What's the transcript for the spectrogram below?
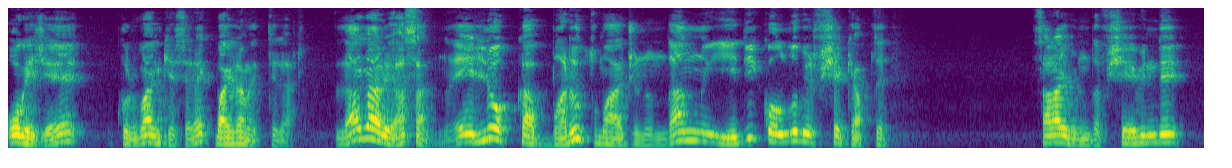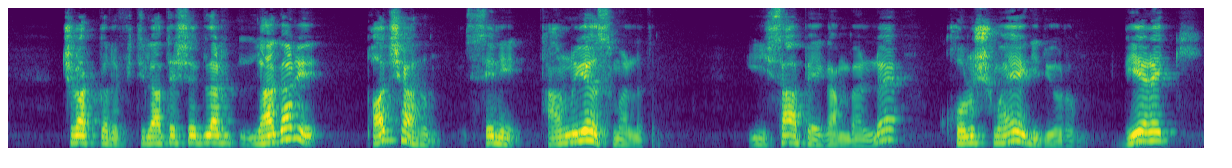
O gece kurban keserek bayram ettiler. Lagari Hasan 50 okka barut macunundan 7 kollu bir fişek yaptı. Sarayburnu'da fişeğe bindi. Çırakları fitili ateşlediler. Lagari padişahım seni Tanrı'ya ısmarladım. İsa peygamberle konuşmaya gidiyorum diyerek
